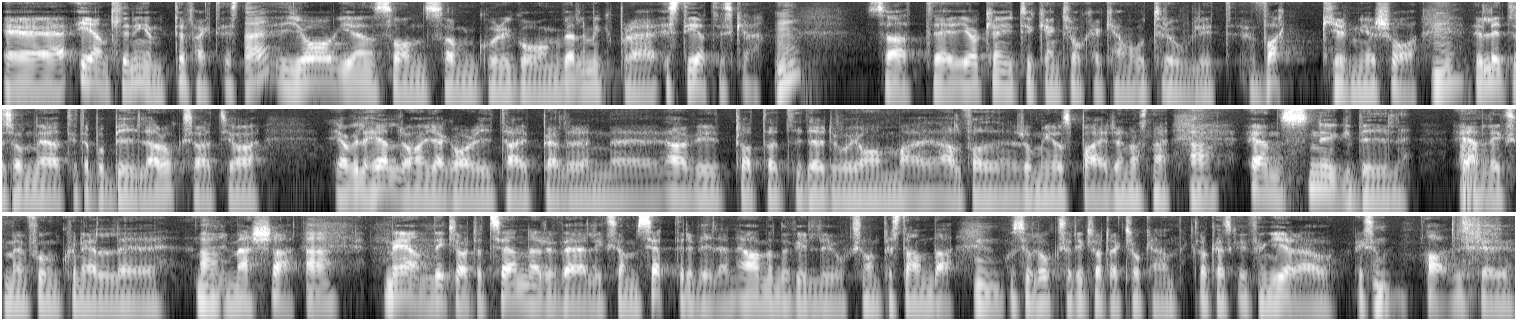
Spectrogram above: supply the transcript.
Eh, egentligen inte faktiskt. Nej. Jag är en sån som går igång väldigt mycket på det här estetiska. Mm. Så att eh, jag kan ju tycka en klocka kan vara otroligt vacker, mer så. Mm. Det är lite som när jag tittar på bilar också. Att jag, jag vill hellre ha en Jaguar E-Type eller en... eh, Ja, vi pratade tidigare, du och jag, om eh, Alfa Romeo Spider och sån här. Ja. En snygg bil än liksom en funktionell eh, ny Ja. Merca. Ja. Men det är klart att sen när du väl liksom sätter dig i bilen, ja men då vill du ju också ha en prestanda. Mm. Och så vill också, det är klart att klockan, klockan ska ju fungera och liksom, Mm. ja det ska ju...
